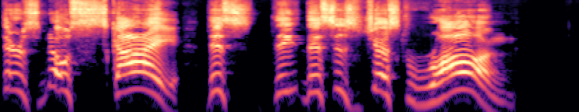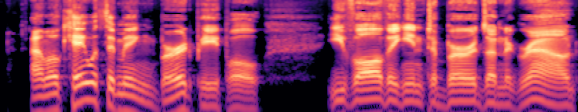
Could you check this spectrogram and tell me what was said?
There's no sky. This th- this is just wrong. I'm okay with them being bird people evolving into birds underground.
